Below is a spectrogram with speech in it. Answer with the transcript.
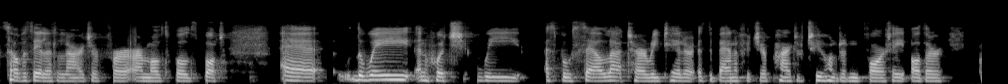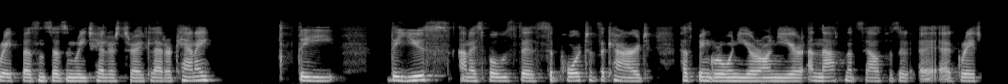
It's obviously a little larger for our multiples, but uh, the way in which we I suppose, sell that to our retailer is the benefit you're part of 240 other great businesses and retailers throughout Letterkenny. The the use and I suppose the support of the card has been growing year on year, and that in itself is a, a great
